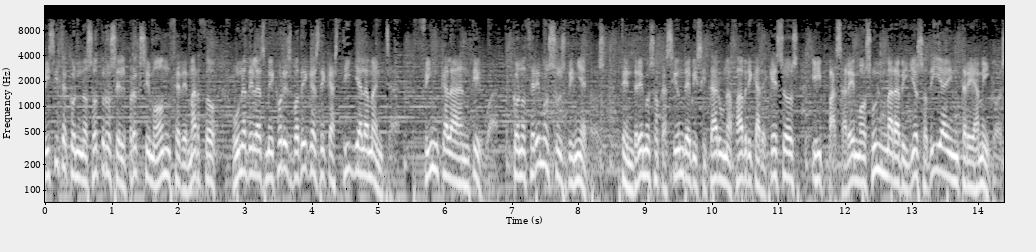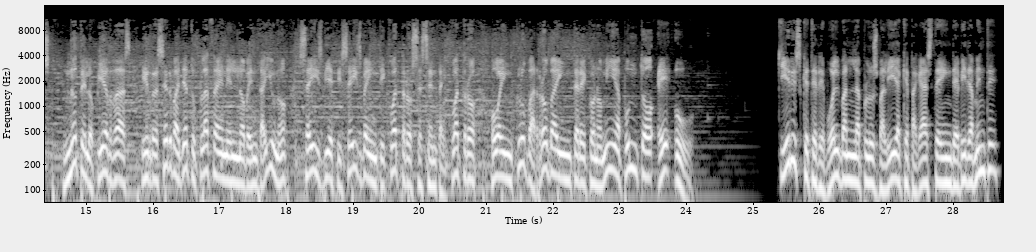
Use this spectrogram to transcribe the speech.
Visita con nosotros el próximo 11 de marzo una de las mejores bodegas de Castilla-La Mancha, Finca La Antigua. Conoceremos sus viñedos, tendremos ocasión de visitar una fábrica de quesos y pasaremos un maravilloso día entre amigos. No te lo pierdas y reserva ya tu plaza en el 91 616 24 64 o en club@intereconomía.eu. ¿Quieres que te devuelvan la plusvalía que pagaste indebidamente?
